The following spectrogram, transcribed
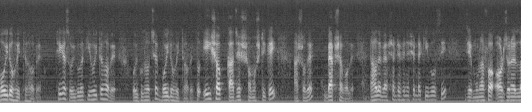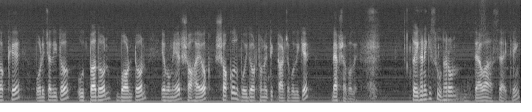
বৈধ হইতে হবে। ঠিক আছে? ওইগুলো কি হইতে হবে? ওইগুলো হচ্ছে বৈধ হইতে হবে। তো এই সব কাজের সমষ্টিকেই আসলে ব্যবসা বলে। তাহলে ব্যবসার ডেফিনেশনটা কি বলছি? যে মুনাফা অর্জনের লক্ষ্যে পরিচালিত উৎপাদন, বন্টন এবং এর সহায়ক সকল বৈধ অর্থনৈতিক কার্যাবলীকে ব্যবসা বলে। তো এখানে কিছু উদাহরণ দেওয়া আছে আই থিঙ্ক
